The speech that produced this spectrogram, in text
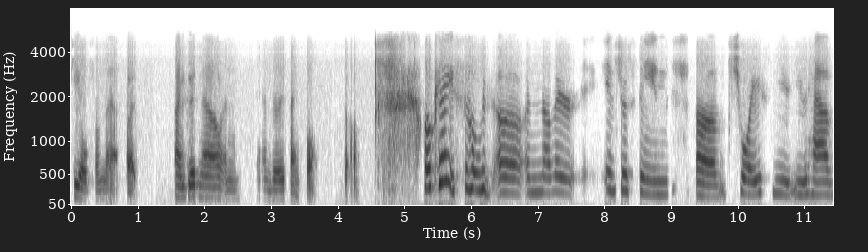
heal from that, but I'm good now and and very thankful. So. Okay, so with uh, another interesting um, choice. You you have,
